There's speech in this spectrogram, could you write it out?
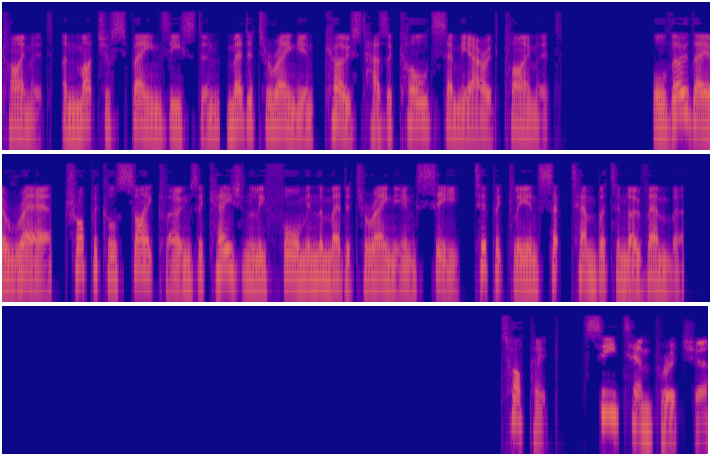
climate, and much of Spain's eastern Mediterranean coast has a cold semi-arid climate. Although they are rare, tropical cyclones occasionally form in the Mediterranean Sea, typically in September to November. Topic: Sea temperature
